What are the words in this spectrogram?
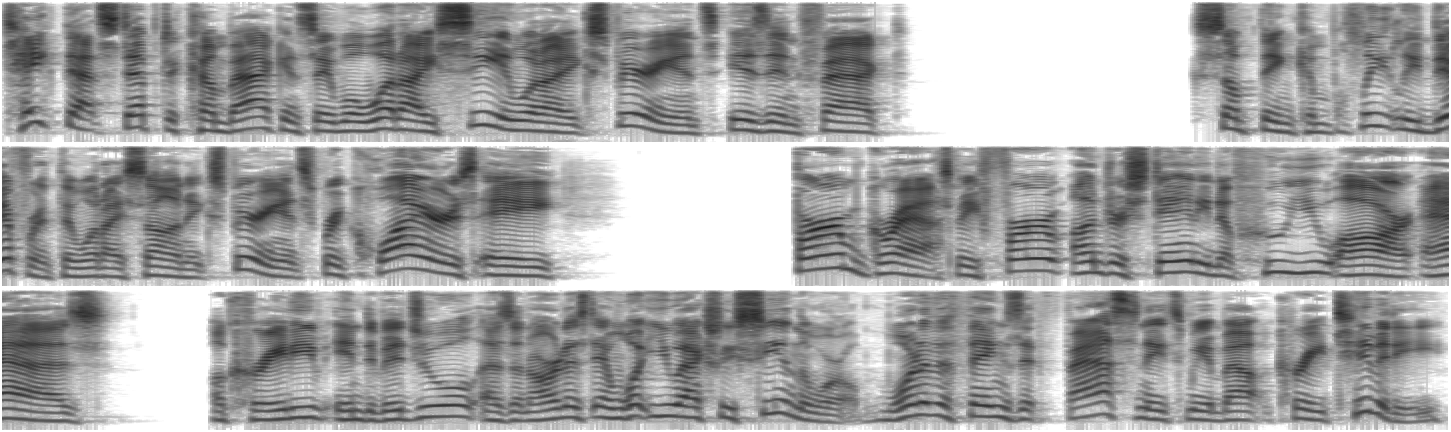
take that step to come back and say, well, what I see and what I experience is in fact something completely different than what I saw and experienced requires a firm grasp, a firm understanding of who you are as a creative individual, as an artist, and what you actually see in the world. One of the things that fascinates me about creativity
